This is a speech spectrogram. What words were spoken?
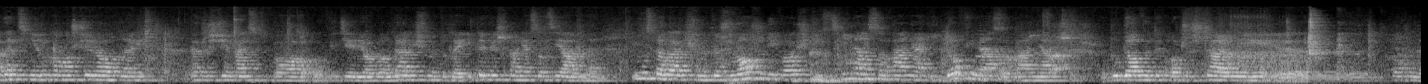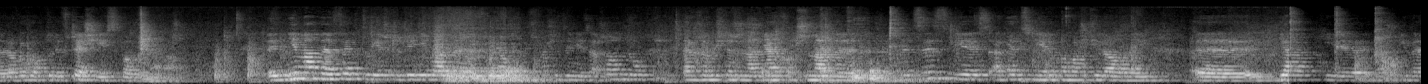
Agencji Nieruchomości Rolnej, żeście Państwo widzieli, oglądaliśmy tutaj i te mieszkania socjalne i ustalaliśmy też możliwości sfinansowania i dofinansowania budowy tych oczyszczalni e, kontenerowych, o których wcześniej wspominałam. E, Nie mamy efektu jeszcze, czyli nie mamy posiedzenie zarządu, także myślę, że na dniach otrzymamy decyzję z Agencji Nieruchomości Rolnej, e, jakie możliwe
